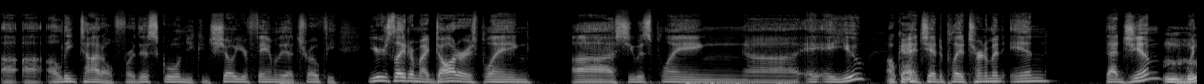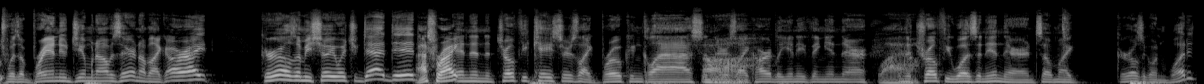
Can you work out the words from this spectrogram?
a, a, a league title for this school, and you can show your family that trophy. Years later, my daughter is playing Uh, she was playing uh, AAU. Okay. And she had to play a tournament in that gym, Mhm. which was a brand new gym when I was there. And I'm like, all right, girls, let me show you what your dad did. That's right. And then the trophy case, there's like broken glass and there's Ah. like hardly anything in there. Wow. And the trophy wasn't in there. And so my girls are going, what did,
